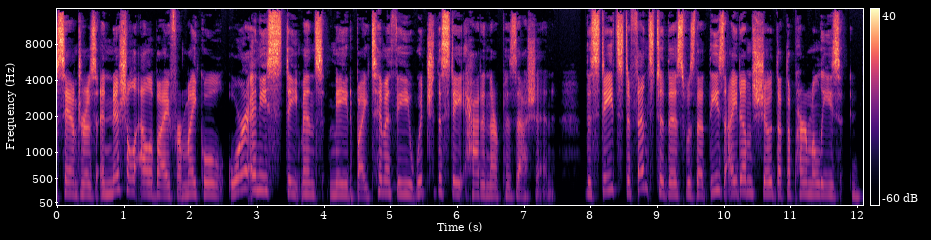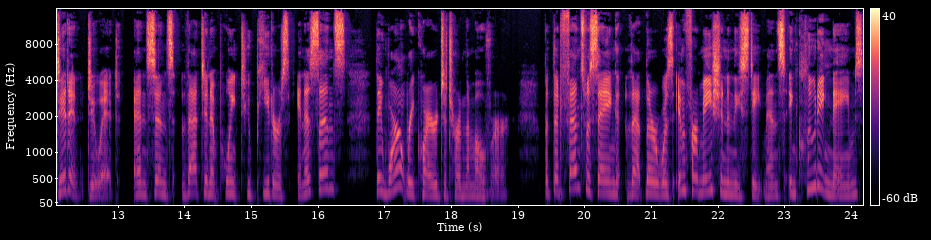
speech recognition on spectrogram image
Sandra's initial alibi for Michael or any statements made by Timothy, which the state had in their possession. The state's defense to this was that these items showed that the Parmelees didn't do it. And since that didn't point to Peter's innocence, they weren't required to turn them over. But the defense was saying that there was information in these statements, including names,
